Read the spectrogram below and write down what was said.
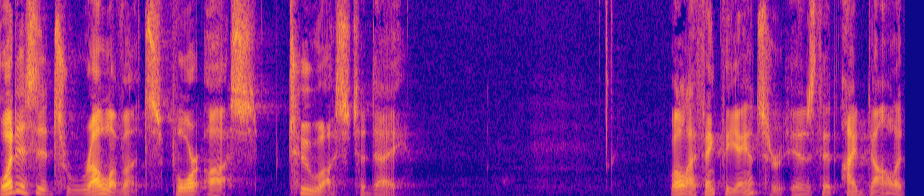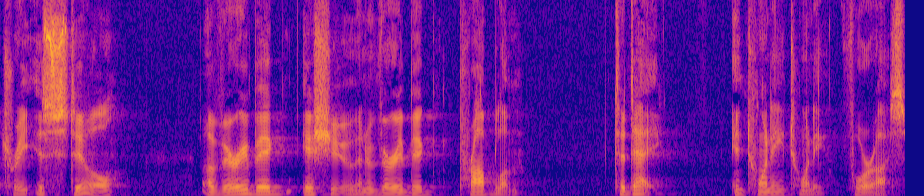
What is its relevance for us, to us today? Well, I think the answer is that idolatry is still a very big issue and a very big problem today in 2020 for us.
